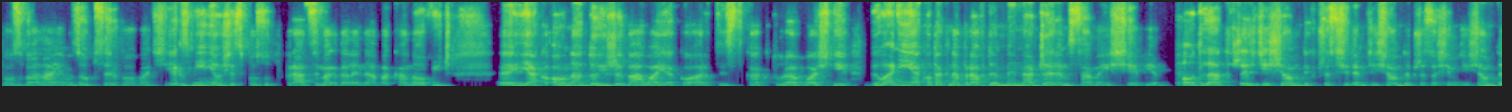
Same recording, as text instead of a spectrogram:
pozwalają zaobserwować, jak zmieniał się sposób pracy Magdaleny Abakanowicz, jak ona dojrzewała jako artystka, która właśnie była niejako tak naprawdę menadżerem samej siebie. Od lat 60., przez 70., przez 80.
